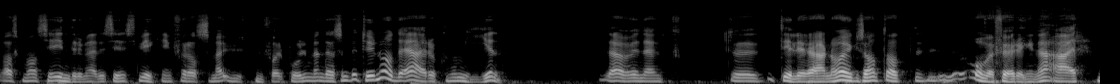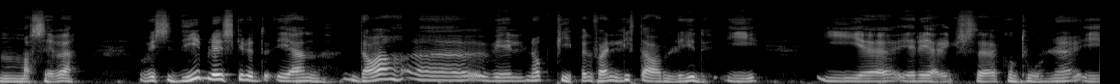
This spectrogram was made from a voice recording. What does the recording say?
hva skal man si, indremedisinsk virkning for oss som er utenfor Polen. Men det som betyr noe, det er økonomien. Det har vi nevnt uh, tidligere her nå, ikke sant? at overføringene er massive. Og hvis de blir skrudd igjen, da uh, vil nok pipen få en litt annen lyd i, i, uh, i regjeringskontorene i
